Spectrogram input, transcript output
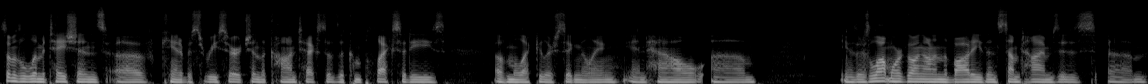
some of the limitations of cannabis research in the context of the complexities of molecular signaling and how um, you know there's a lot more going on in the body than sometimes is um,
